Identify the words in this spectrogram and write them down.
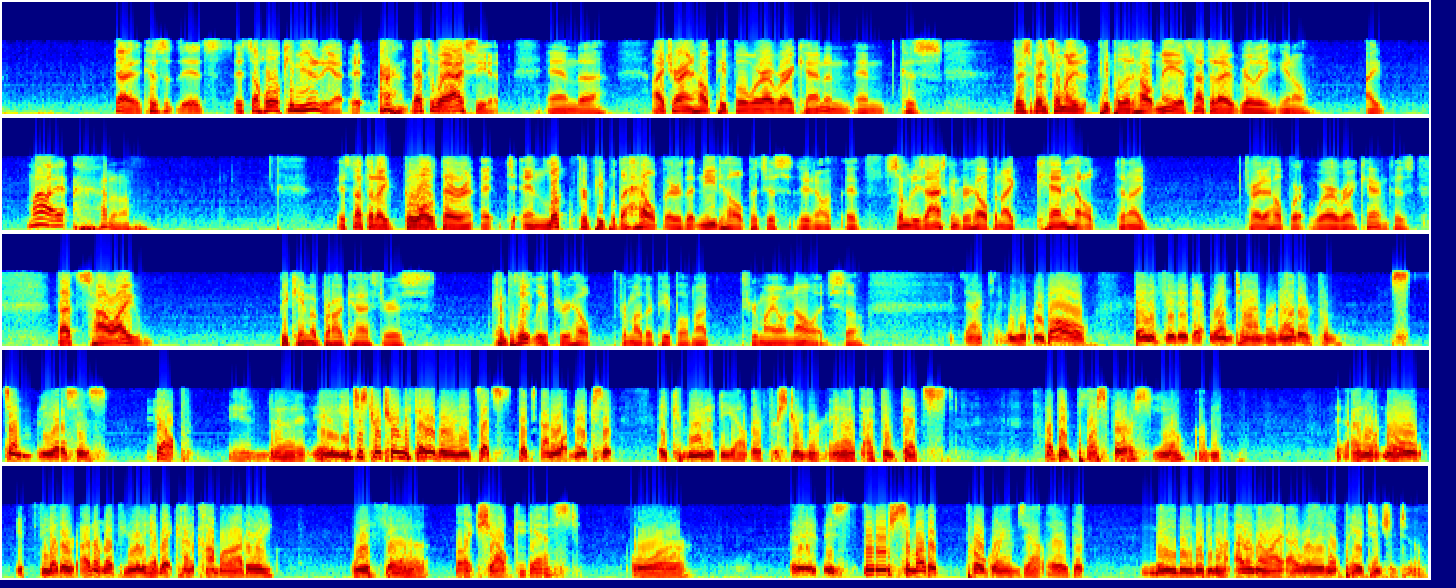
Yeah, because it's it's a whole community. It, that's the way I see it, and uh, I try and help people wherever I can, and and because there's been so many people that help me. It's not that I really, you know, I well, I, I don't know. It's not that I go out there and, eh, and look for people to help or that need help. It's just you know if, if somebody's asking for help and I can help, then I try to help where, wherever I can because that's how I became a broadcaster is completely through help from other people, not through my own knowledge. So Exactly. We, we've all benefited at one time or another from somebody else's help, and uh, you just return the favor, and it's, that's that's kind of what makes it a community out there for streamer, and I, I think that's a big plus for us. You know, I mean, I don't know if the other, I don't know if you really have that kind of camaraderie with uh, like Shoutcast or is there some other programs out there that maybe maybe not I don't know I, I really don't pay attention to them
